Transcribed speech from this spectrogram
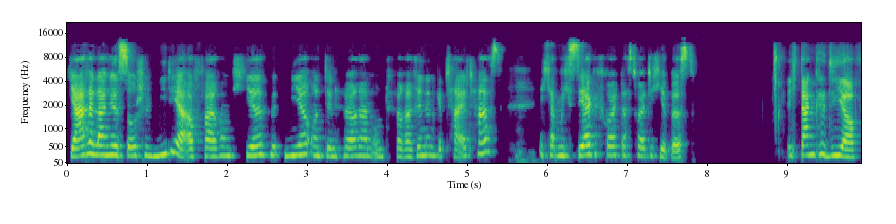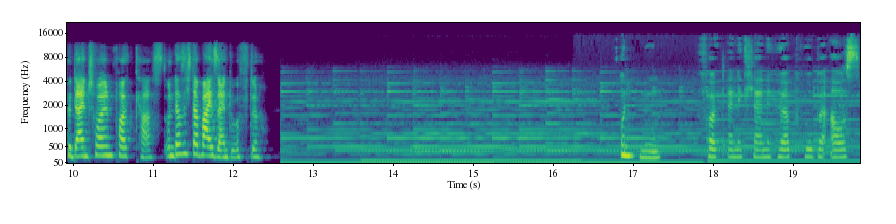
jahrelange Social-Media-Erfahrung hier mit mir und den Hörern und Hörerinnen geteilt hast. Ich habe mich sehr gefreut, dass du heute hier bist. Ich danke dir für deinen tollen Podcast und dass ich dabei sein durfte. Und nun folgt eine kleine Hörprobe aus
